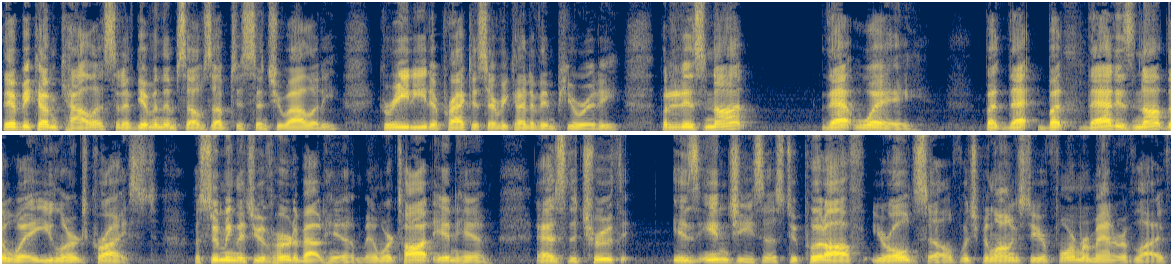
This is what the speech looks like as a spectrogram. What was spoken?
They have become callous and have given themselves up to sensuality, greedy to practice every kind of impurity. But it is not that way, but that but that is not the way you learned Christ, assuming that you have heard about him and were taught in him, as the truth is in Jesus to put off your old self, which belongs to your former manner of life,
